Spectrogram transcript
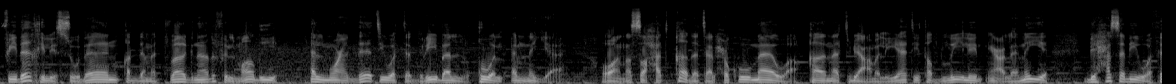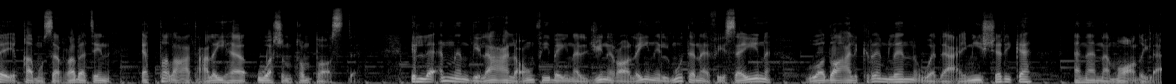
في داخل السودان قدمت فاغنر في الماضي المعدات والتدريب للقوى الأمنية. ونصحت قادة الحكومة وقامت بعمليات تضليل إعلامي بحسب وثائق مسربة اطلعت عليها واشنطن بوست إلا أن اندلاع العنف بين الجنرالين المتنافسين وضع الكرملين وداعمي الشركة أمام معضلة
